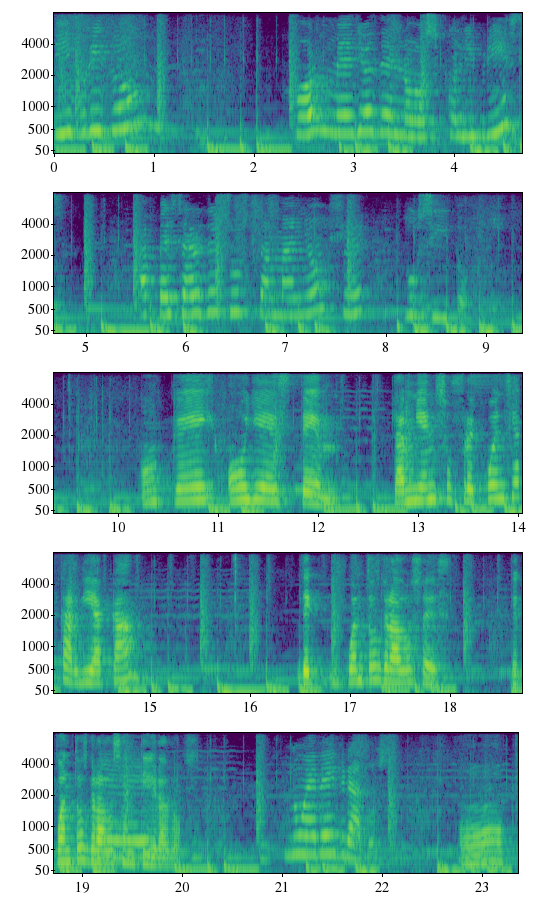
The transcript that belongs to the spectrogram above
híbrido por medio de los colibríes a pesar de sus tamaños reducidos. Ok, oye, este, también su frecuencia cardíaca, ¿de cuántos grados es? ¿De cuántos grados Eh. centígrados? 9 grados. Oh, ok.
